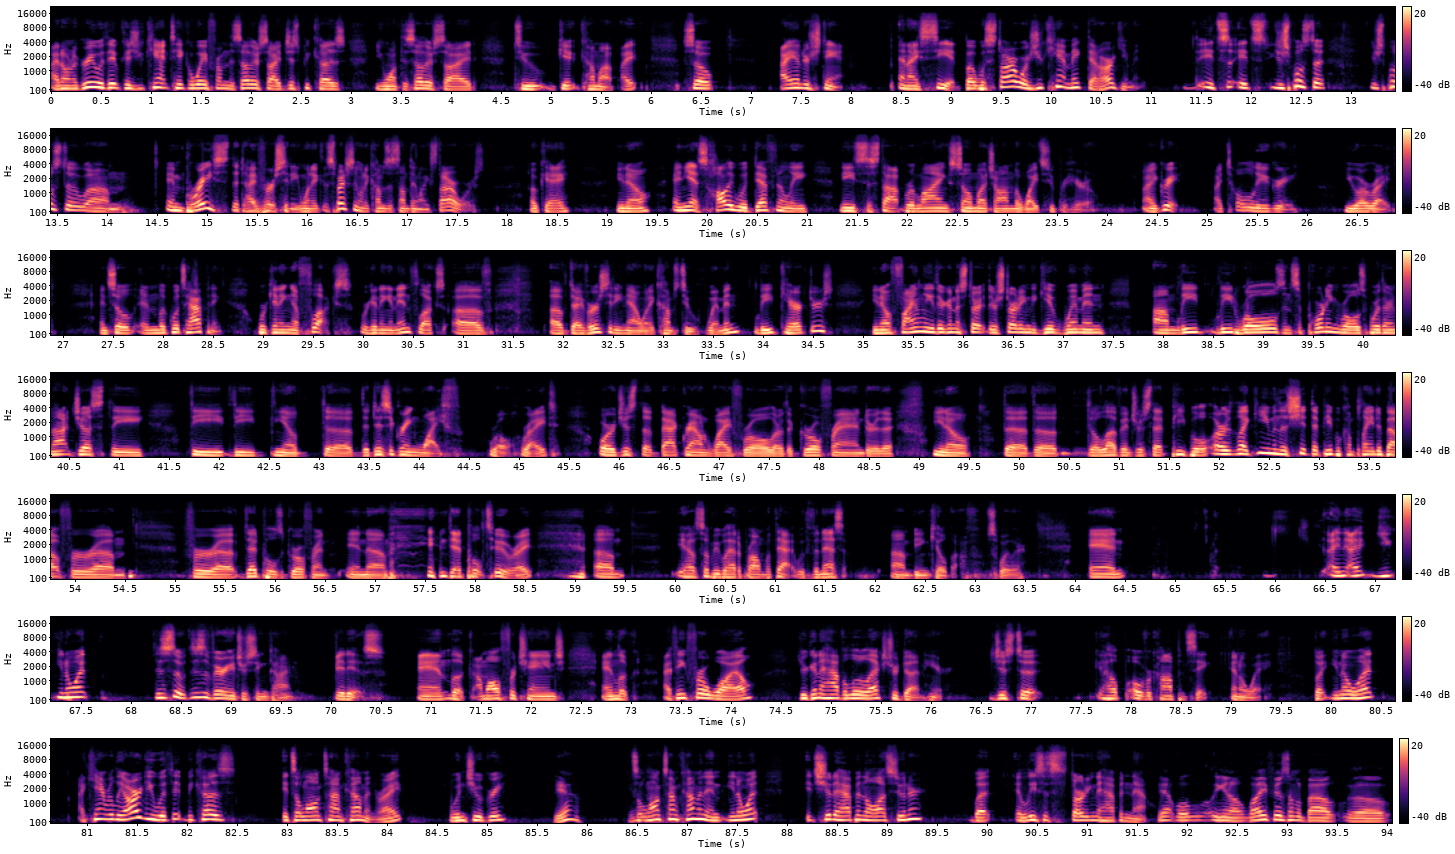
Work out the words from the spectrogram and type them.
I don't agree with it because you can't take away from this other side just because you want this other side to get come up. I so I understand and I see it, but with Star Wars, you can't make that argument. It's it's you're supposed to you're supposed to um, embrace the diversity when it, especially when it comes to something like Star Wars. Okay, you know, and yes, Hollywood definitely needs to stop relying so much on the white superhero. I agree. I totally agree. You are right. And so, and look what's happening. We're getting a flux. We're getting an influx of of diversity now when it comes to women lead characters. You know, finally they're going to start. They're starting to give women um, lead lead roles and supporting roles where they're not just the the the you know the the disagreeing wife role, right? Or just the background wife role, or the girlfriend, or the you know the the the love interest that people, or like even the shit that people complained about for um, for uh, Deadpool's girlfriend in um, in Deadpool two, right? Um, yeah, some people had a problem with that with Vanessa um, being killed off. Spoiler, and I, I you you know what? This is a this is a very interesting time. It is, and look, I'm all for change. And look, I think for a while you're going to have a little extra done here, just to help overcompensate in a way. But you know what? I can't really argue with it because it's a long time coming, right? Wouldn't you agree? Yeah. It's a long time coming, and you know what? It should have happened a lot sooner, but at least it's starting to happen now. Yeah, well, you know, life isn't about uh,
